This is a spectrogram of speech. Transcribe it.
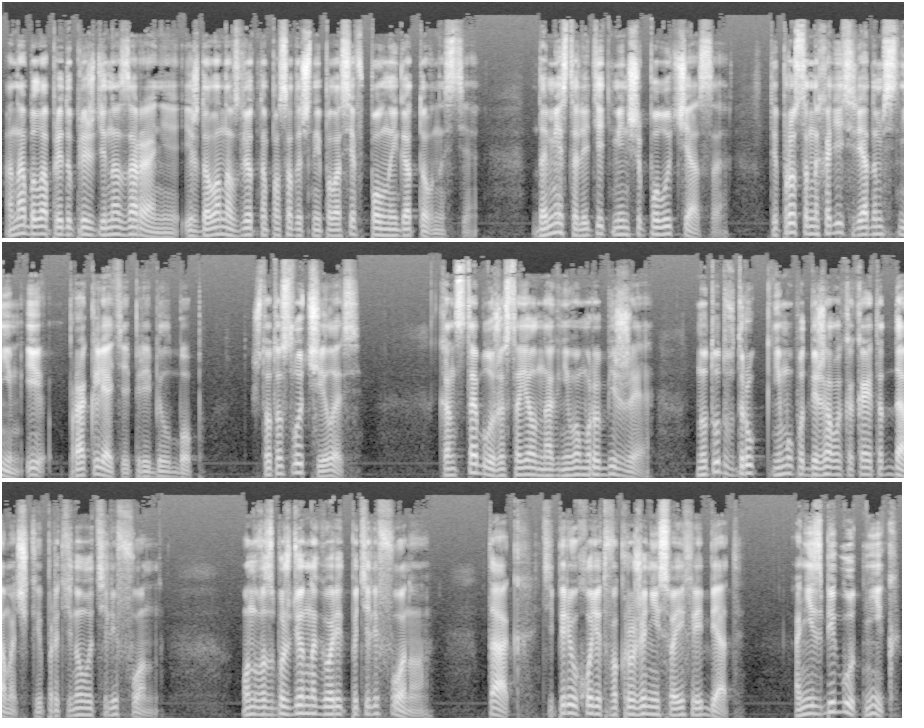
Она была предупреждена заранее и ждала на взлетно-посадочной полосе в полной готовности. До места лететь меньше получаса. Ты просто находись рядом с ним и...» «Проклятие!» – перебил Боб. Что-то случилось. Констебл уже стоял на огневом рубеже, но тут вдруг к нему подбежала какая-то дамочка и протянула телефон. Он возбужденно говорит по телефону. «Так, теперь уходит в окружении своих ребят. Они сбегут, Ник.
